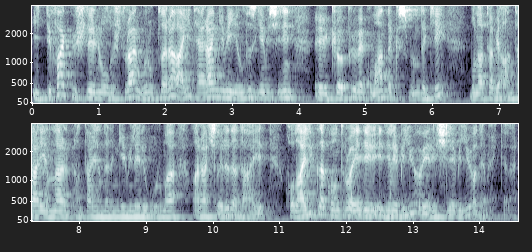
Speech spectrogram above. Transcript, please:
ittifak güçlerini oluşturan gruplara ait herhangi bir yıldız gemisinin e, köprü ve kumanda kısmındaki Buna tabi Antalyanlar, Antalyanların gemileri, urma araçları da dahil kolaylıkla kontrol edilebiliyor ve erişilebiliyor demekteler.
